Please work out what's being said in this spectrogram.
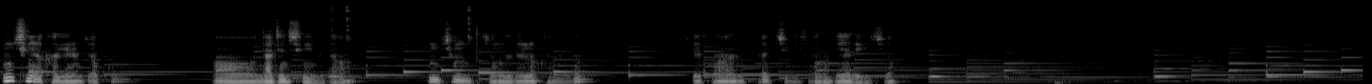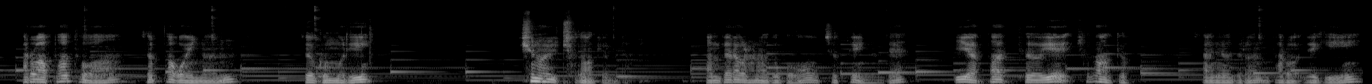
중층이라 하기에는 조금 어, 낮은 층입니다. 중층 정도 들락하면은 최소한 8층 이상은 돼야 되겠죠. 바로 아파트와 접하고 있는 저 건물이 신월초등학교입니다. 담벼락을 하나 두고 접해 있는데 이 아파트의 초등학교 자녀들은 바로 여기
